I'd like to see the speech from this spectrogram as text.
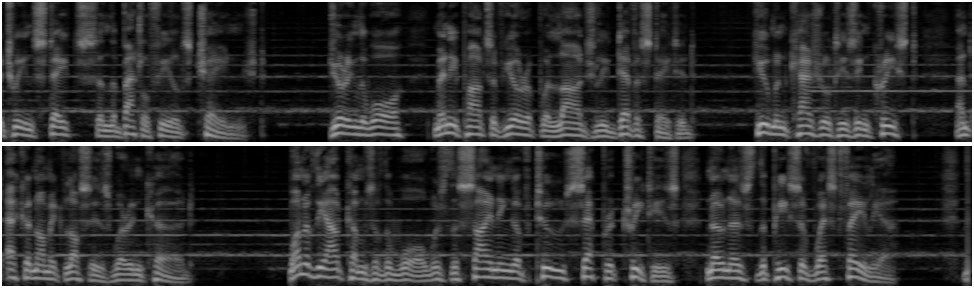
between states and the battlefields changed. During the war, many parts of Europe were largely devastated. Human casualties increased and economic losses were incurred. One of the outcomes of the war was the signing of two separate treaties known as the Peace of Westphalia. The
